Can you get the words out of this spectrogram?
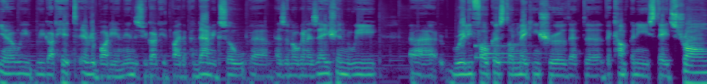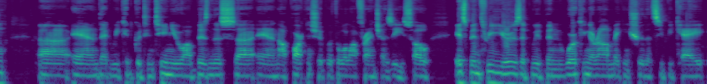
you know, we, we got hit, everybody in the industry got hit by the pandemic. So, um, as an organization, we uh, really focused on making sure that the, the company stayed strong uh, and that we could, could continue our business uh, and our partnership with all our franchisees. So it's been three years that we've been working around making sure that CPK,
